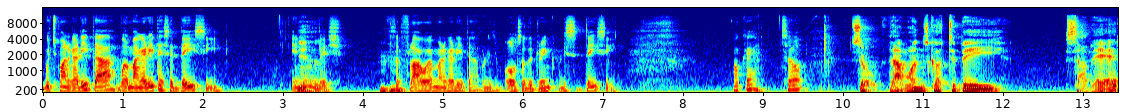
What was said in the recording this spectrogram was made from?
Which Margarita, well, Margarita is a daisy in Yeah. English. Mm-hmm. It's a flower, Margarita, but it's also the drink, but it's a daisy. Okay, so So, that one's got to be saber,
